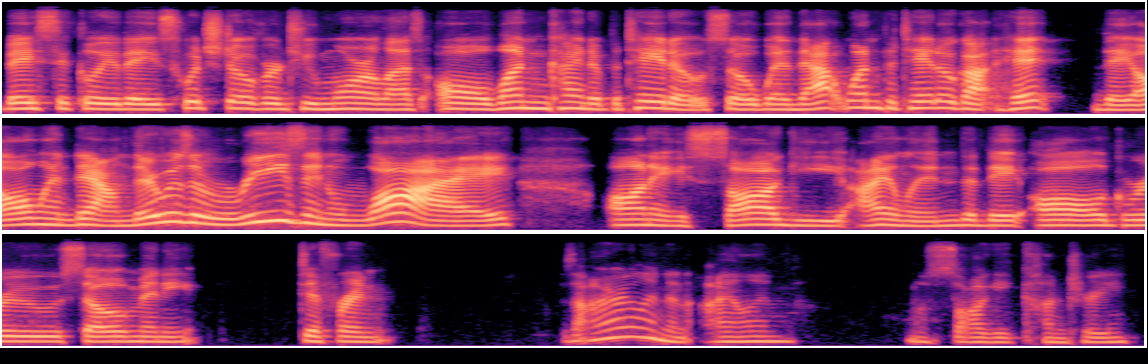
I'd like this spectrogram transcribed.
basically they switched over to more or less all one kind of potato. So when that one potato got hit, they all went down. There was a reason why on a soggy island they all grew so many different is Ireland an island? A soggy country.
